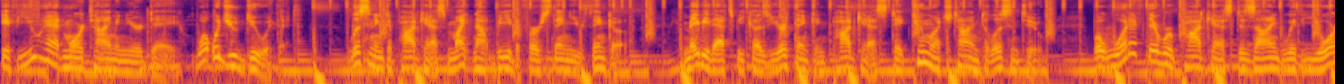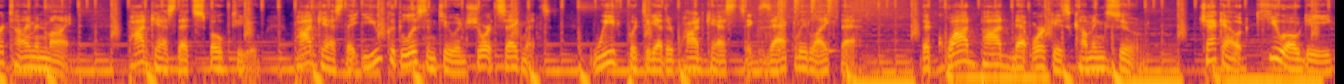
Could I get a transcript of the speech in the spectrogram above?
If you had more time in your day, what would you do with it? listening to podcasts might not be the first thing you think of. Maybe that's because you're thinking podcasts take too much time to listen to. But what if there were podcasts designed with your time in mind? Podcasts that spoke to you, podcasts that you could listen to in short segments. We've put together podcasts exactly like that. The Quad Pod Network is coming soon. Check out QODPOD.com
